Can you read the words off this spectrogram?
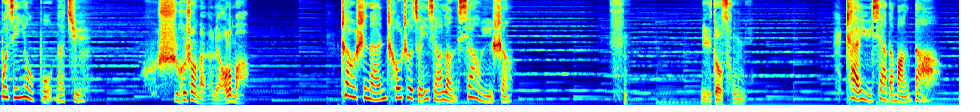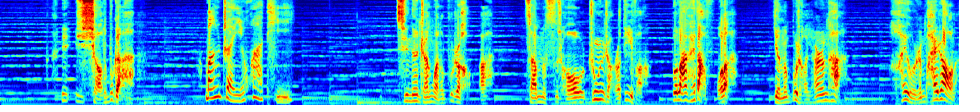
不禁又补了句：“是和少奶奶聊了吗？”赵世南抽抽嘴角，冷笑一声：“哼，你倒聪明。”柴宇吓得忙道：“小的不敢。”忙转移话题。今天展馆都布置好了，咱们的丝绸终于找着地方，都拉开大幅了，引了不少洋人看，还有人拍照呢。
